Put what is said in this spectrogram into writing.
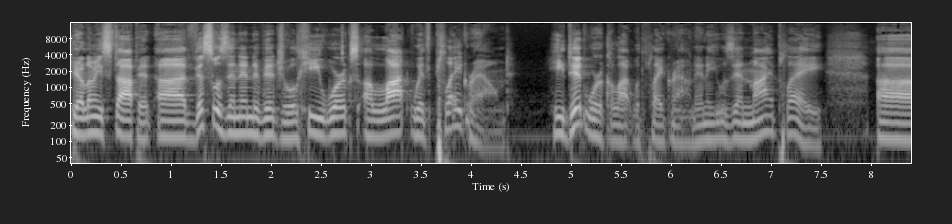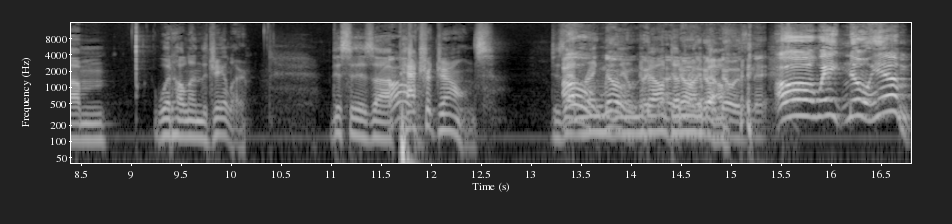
Here, let me stop it. Uh, this was an individual. He works a lot with Playground. He did work a lot with Playground, and he was in my play, um, Woodhull and the Jailer. This is uh, Oh. Patrick Jones. Does that oh, ring, no. ring the bell? Doesn't no, ring I a don't bell. know his name. Oh, wait. No, him.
